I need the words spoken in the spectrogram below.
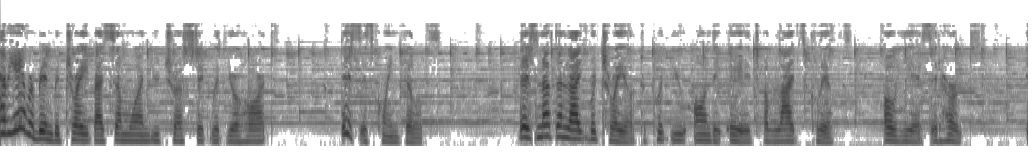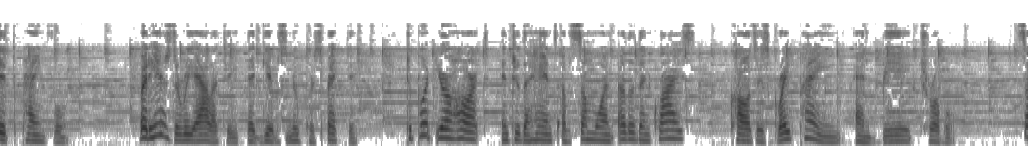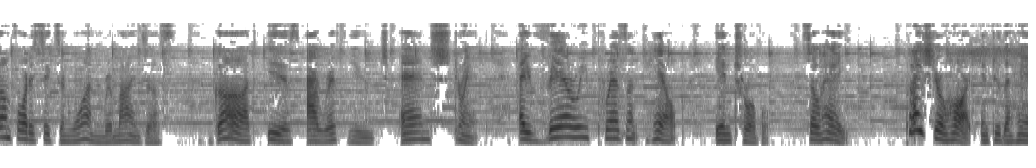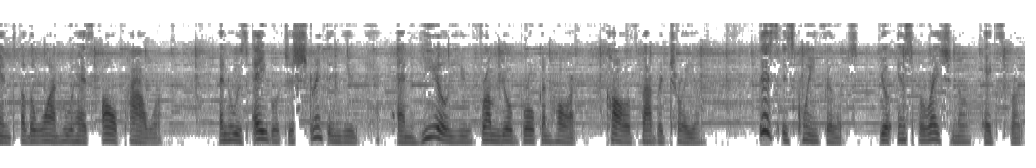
Have you ever been betrayed by someone you trusted with your heart? This is Queen Phillips. There's nothing like betrayal to put you on the edge of life's cliffs. Oh yes, it hurts. It's painful. But here's the reality that gives new perspective. To put your heart into the hands of someone other than Christ causes great pain and big trouble. Psalm 46 and 1 reminds us, God is our refuge and strength, a very present help in trouble. So hey, place your heart into the hands of the one who has all power and who is able to strengthen you and heal you from your broken heart caused by betrayal. This is Queen Phillips, your inspirational expert.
